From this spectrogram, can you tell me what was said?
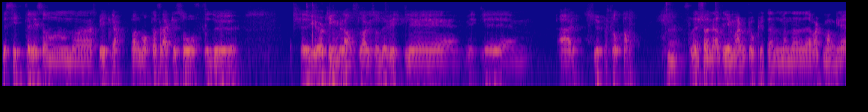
Det sitter liksom uh, spikra, på en måte. For det er ikke så ofte du uh, gjør ting med landslaget som du virkelig, virkelig um, er superstolt av. Mm. Så det skjønner jeg at Jimmeren tok ut den, men det har vært mange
